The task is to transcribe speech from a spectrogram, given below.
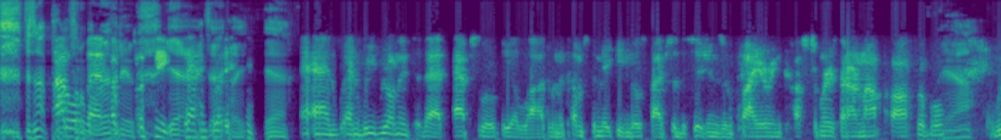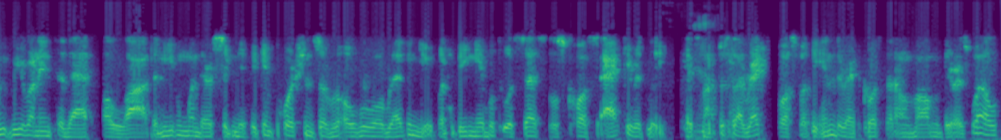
it's not profitable not revenue. exactly. Yeah, exactly. Yeah. And and we've run into that absolutely a lot when it comes to making those types of decisions and firing customers that are not profitable. Yeah. We, we run into that a lot. And even when there are significant portions of overall revenue, but being able to assess those costs accurately, it's yeah. not just direct costs, but the indirect costs that are involved there as well,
